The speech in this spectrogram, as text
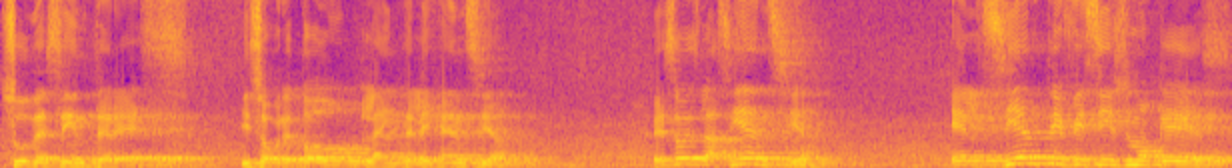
su desinterés y sobre todo la inteligencia. Eso es la ciencia. El cientificismo qué es?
